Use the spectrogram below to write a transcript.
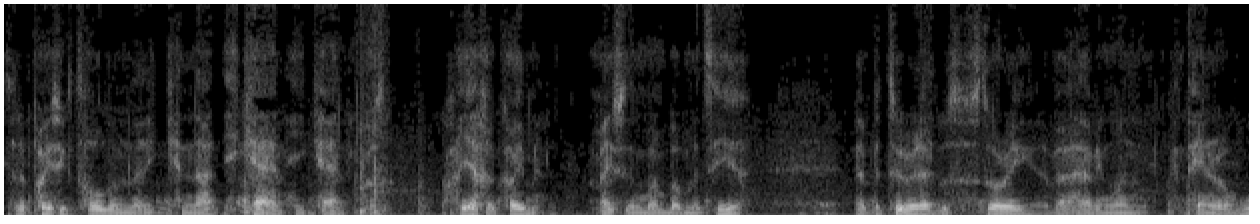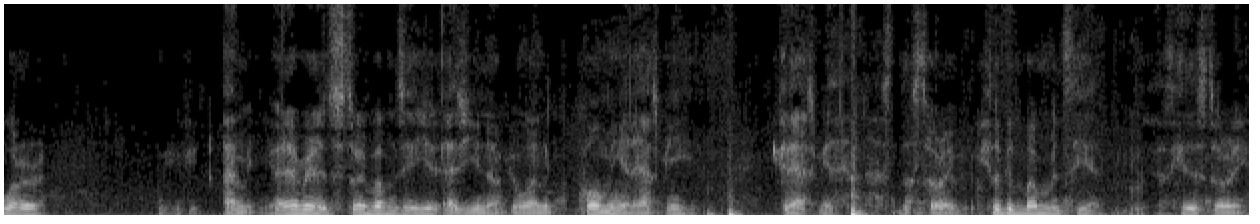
So the Pesach told him that he cannot, he can, he can, because and Petura, that was a story about having one container of water. I mean, whatever the story about as you know, if you want to call me and ask me you can ask me the story. You look at the Baba and see it. See the story.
